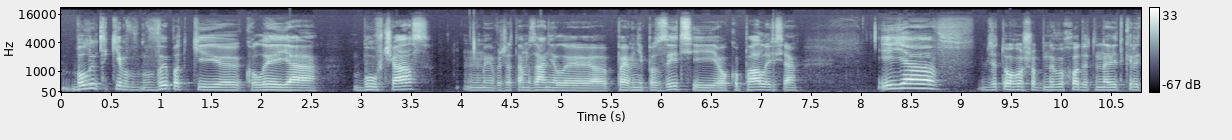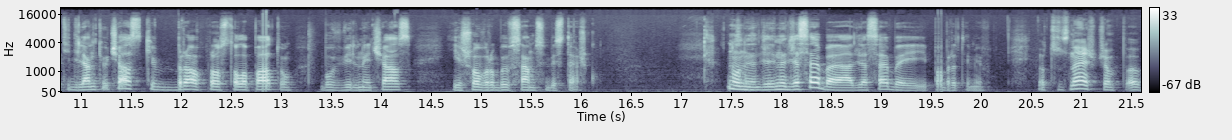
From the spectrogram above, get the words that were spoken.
були такі випадки, коли я був час, ми вже там зайняли е, певні позиції, окопалися. І я для того, щоб не виходити на відкриті ділянки участки, брав просто лопату, був вільний час і йшов, робив сам собі стежку. Ну, не для, не для себе, а для себе і побратимів. От знаєш, в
